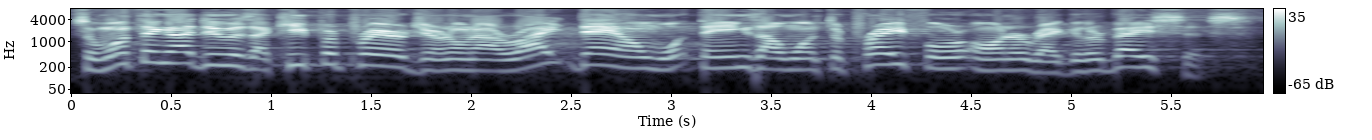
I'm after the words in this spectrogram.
So, one thing I do is I keep a prayer journal and I write down what things I want to pray for on a regular basis.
